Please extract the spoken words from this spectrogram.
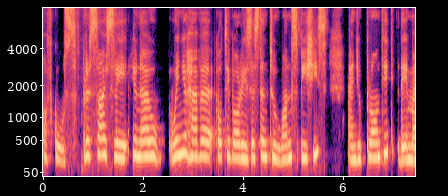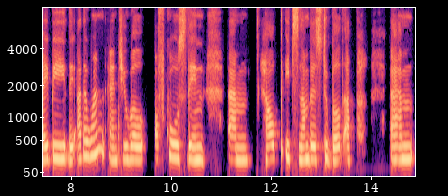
Of course, precisely. You know, when you have a cultivar resistant to one species and you plant it, there may be the other one, and you will, of course, then um, help its numbers to build up. Um,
